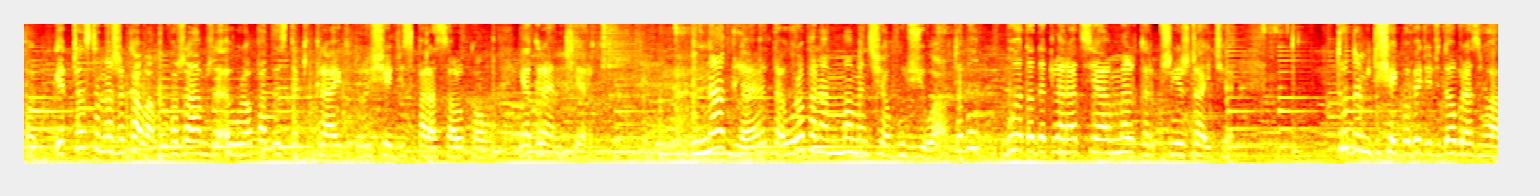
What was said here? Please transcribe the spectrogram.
bo często narzekałam, uważałam, że Europa to jest taki kraj, który siedzi z parasolką jak rentier. Nagle ta Europa na moment się obudziła. To był, była ta deklaracja Melker, przyjeżdżajcie. Trudno mi dzisiaj powiedzieć dobra, zła,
